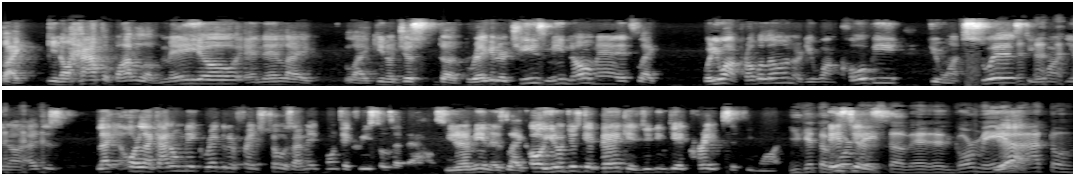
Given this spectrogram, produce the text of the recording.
like you know, half a bottle of mayo, and then like, like you know, just the regular cheese. Me, no, man. It's like, what do you want, provolone, or do you want Colby? Do you want Swiss? Do you want, you know? I just like, or like, I don't make regular French toast. I make Monte Cristos at the house. You know what I mean? It's like, oh, you don't just get pancakes. You can get crepes if you want. You get the It's gourmet just- stuff. eh, gourmet, Yeah. vato.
